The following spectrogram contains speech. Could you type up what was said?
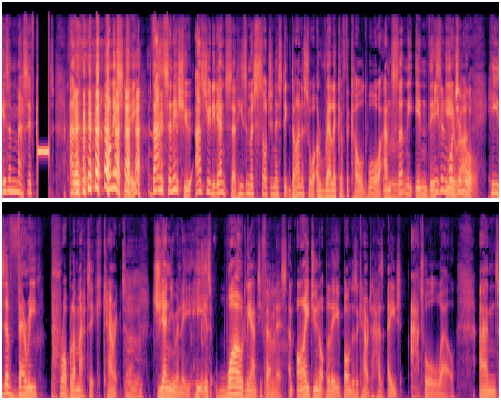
is a massive and honestly, that's an issue. As Judi Dench said, he's a misogynistic dinosaur, a relic of the Cold War, and certainly in this Even era, he's a very problematic character. Genuinely, he is wildly anti-feminist, and I do not believe Bond as a character has aged at all well. And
